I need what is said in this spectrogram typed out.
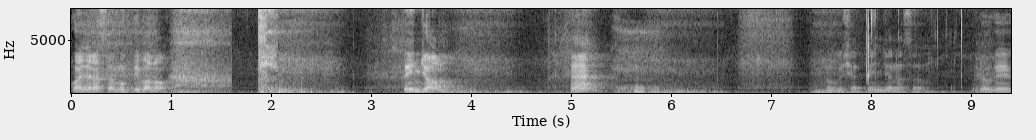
কয়জন আছো? মুক্তি বলো। তিনজন? হ্যাঁ? রোগীর সাথে তিনজন আছো। রোগী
